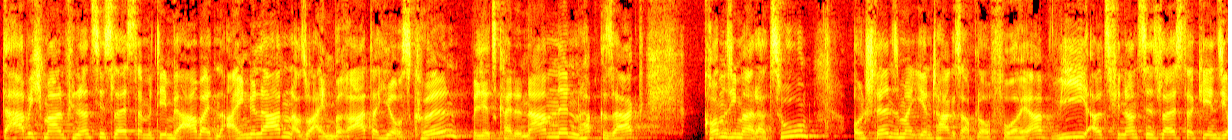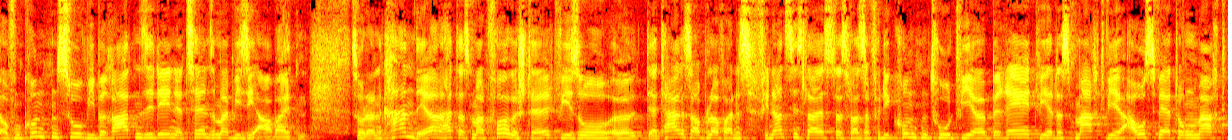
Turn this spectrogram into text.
Da habe ich mal einen Finanzdienstleister, mit dem wir arbeiten, eingeladen, also einen Berater hier aus Köln, will jetzt keine Namen nennen und habe gesagt, kommen Sie mal dazu und stellen Sie mal Ihren Tagesablauf vor. Ja? Wie als Finanzdienstleister gehen Sie auf den Kunden zu? Wie beraten Sie den? Erzählen Sie mal, wie Sie arbeiten. So, dann kam der, hat das mal vorgestellt, wie so äh, der Tagesablauf eines Finanzdienstleisters, was er für die Kunden tut, wie er berät, wie er das macht, wie er Auswertungen macht.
